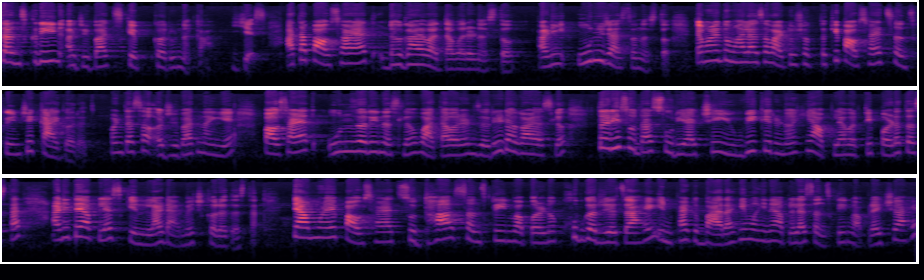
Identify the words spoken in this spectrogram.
सनस्क्रीन अजिबात स्किप करू नका. येस आता पावसाळ्यात ढगाळ वातावरण असतं आणि ऊन जास्त नसतं. त्यामुळे तुम्हाला असं वाटू शकतं की पावसाळ्यात सनस्क्रीनची काय गरज. पण तसं अजिबात नाही आहे पावसाळ्यात ऊन जरी नसलं वातावरण जरी ढगाळ असलं तरीसुद्धा सूर्याची युवी किरणं ही आपल्यावरती पडत असतात आणि ते आपल्या स्किनला डॅमेज करत असतात. त्यामुळे पावसाळ्यात सुद्धा सनस्क्रीन वापरणं खूप गरजेचं आहे. इनफॅक्ट बाराही महिने आपल्याला सनस्क्रीन वापरायची आहे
